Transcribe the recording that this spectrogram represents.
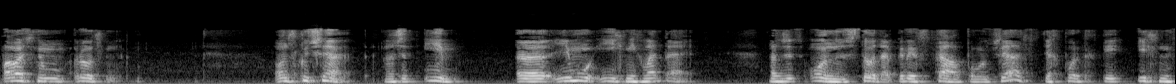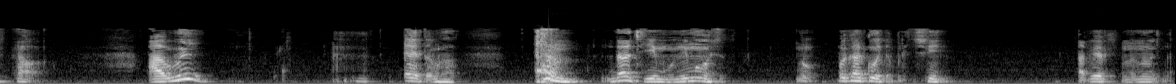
по вашим родственникам. Он скучает значит, им, э, ему их не хватает. Значит, он что-то перестал получать с тех пор, как их не стало. А вы этого дать ему не может. Ну, по какой-то причине. Соответственно, нужно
